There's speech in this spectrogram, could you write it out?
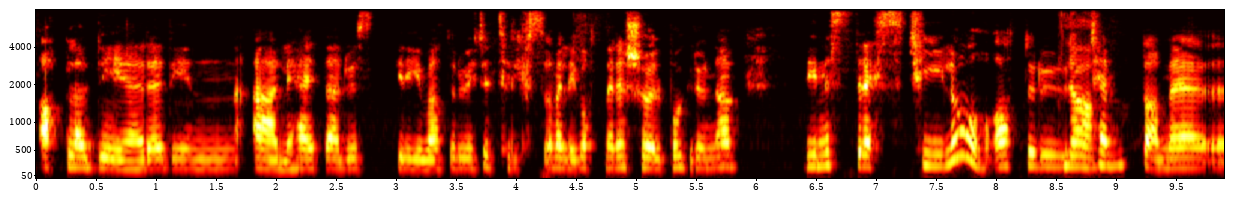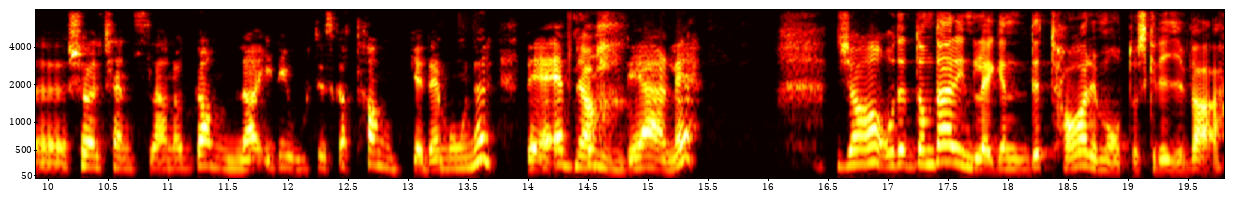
applådera din ärlighet där du skriver att du inte trivs så väldigt gott med dig själv på grund av dina stresskilo, att du ja. kämpar med uh, självkänslan och gamla idiotiska tankedemoner. Det är ja. väldigt ärligt. Ja, och det, de där inläggen, det tar emot att skriva.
